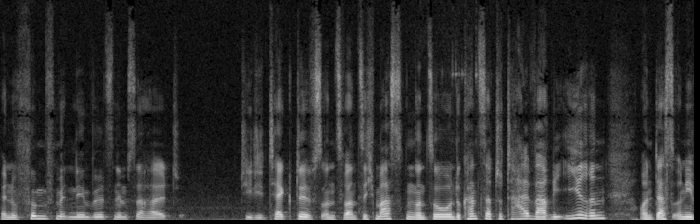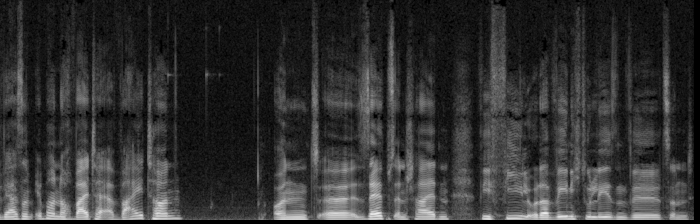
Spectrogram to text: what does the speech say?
wenn du fünf mitnehmen willst, nimmst du halt die Detectives und 20 Masken und so. Und du kannst da total variieren und das Universum immer noch weiter erweitern und äh, selbst entscheiden, wie viel oder wenig du lesen willst. Und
